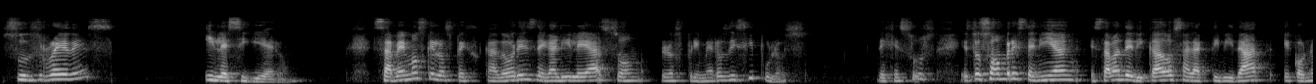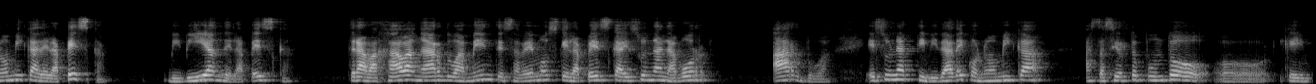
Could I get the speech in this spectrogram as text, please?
sus redes y le siguieron. Sabemos que los pescadores de Galilea son los primeros discípulos de Jesús. Estos hombres tenían, estaban dedicados a la actividad económica de la pesca, vivían de la pesca, trabajaban arduamente. Sabemos que la pesca es una labor ardua, es una actividad económica hasta cierto punto que,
